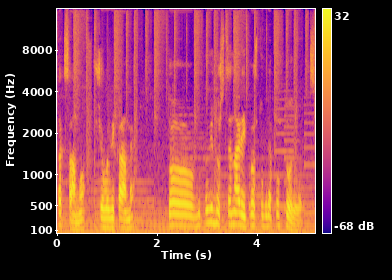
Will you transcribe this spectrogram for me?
так само з чоловіками, то відповідно ж сценарій просто буде повторюватися.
